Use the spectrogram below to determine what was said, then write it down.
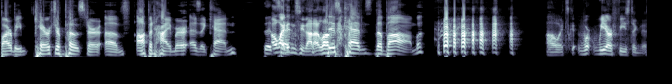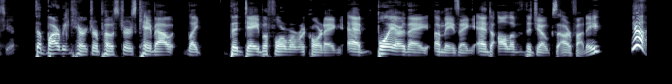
Barbie character poster of Oppenheimer as a Ken. that Oh, I didn't see that. I love This Ken's the bomb. oh, it's good. We're, we are feasting this year. The Barbie character posters came out like the day before we're recording, and boy, are they amazing! And all of the jokes are funny. Yeah,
